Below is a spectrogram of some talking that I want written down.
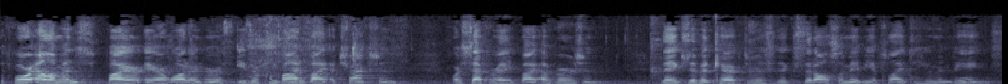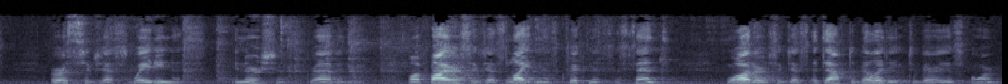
The four elements, fire, air, water, and earth, either combine by attraction or separate by aversion. They exhibit characteristics that also may be applied to human beings. Earth suggests weightiness, inertia, gravity, while fire suggests lightness, quickness, ascent. Water suggests adaptability to various forms,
